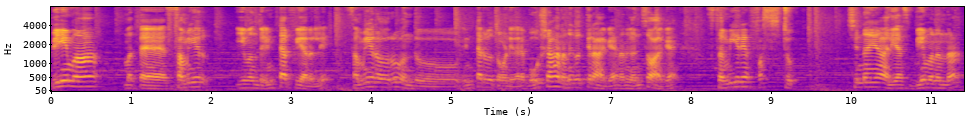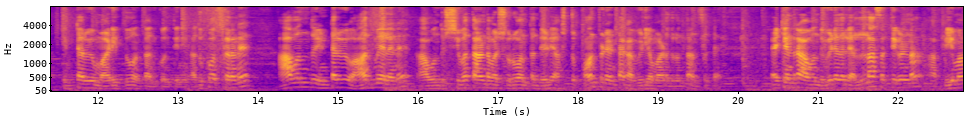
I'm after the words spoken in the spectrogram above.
ಭೀಮಾ ಮತ್ತೆ ಸಮೀರ್ ಈ ಒಂದು ಇಂಟರ್ಫಿಯರ್ ಅಲ್ಲಿ ಸಮೀರ್ ಅವರು ಒಂದು ಇಂಟರ್ವ್ಯೂ ತಗೊಂಡಿದ್ದಾರೆ. ಬಹುಶಃ ನನಗೆ ಗೊತ್ತಿರೋ ಹಾಗೆ, ನನಗೆ ಅನಿಸೋ ಹಾಗೆ ಸಮೀರೇ ಫಸ್ಟ್ ಚಿನ್ನಯ್ಯ ಅಲಿಯಾಸ್ ಭೀಮನನ್ನ ಇಂಟರ್ವ್ಯೂ ಮಾಡಿದ್ದು ಅಂತ ಅನ್ಕೊಂತೀನಿ. ಅದಕ್ಕೋಸ್ಕರನೇ ಆ ಒಂದು ಇಂಟರ್ವ್ಯೂ ಆದ್ಮೇಲೆ ಆ ಒಂದು ಶಿವತಾಂಡವ ಶುರು ಅಂತಂದೇಳಿ ಅಷ್ಟು ಕಾನ್ಫಿಡೆಂಟ್ ಆಗಿ ಆ ವಿಡಿಯೋ ಮಾಡಿದ್ರು ಅಂತ ಅನ್ಸುತ್ತೆ. ಯಾಕೆಂದ್ರೆ ಆ ಒಂದು ವಿಡಿಯೋದಲ್ಲಿ ಎಲ್ಲ ಸತ್ಯಗಳನ್ನ ಆ ಭೀಮಾ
